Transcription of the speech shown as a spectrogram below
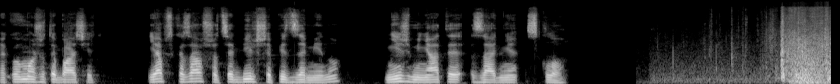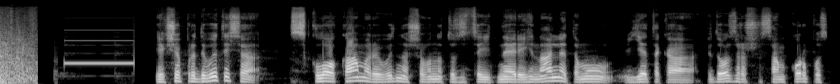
як ви можете бачити. Я б сказав, що це більше під заміну, ніж міняти заднє скло. Якщо придивитися, скло камери видно, що воно тут стоїть не оригінальне, тому є така підозра, що сам корпус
